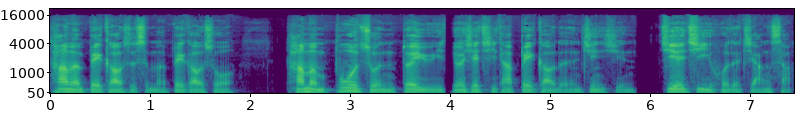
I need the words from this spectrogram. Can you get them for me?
他们被告是什么？被告说，他们不准对于有一些其他被告的人进行接济或者奖赏，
